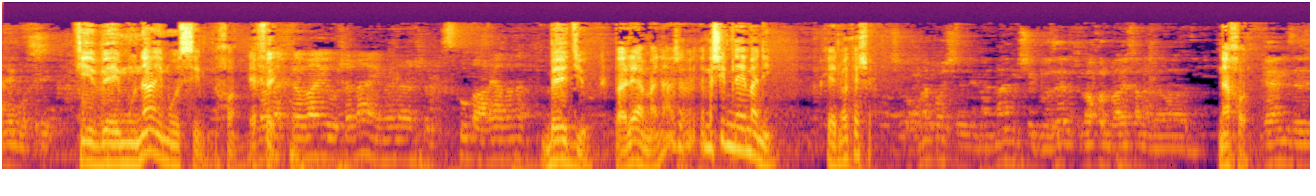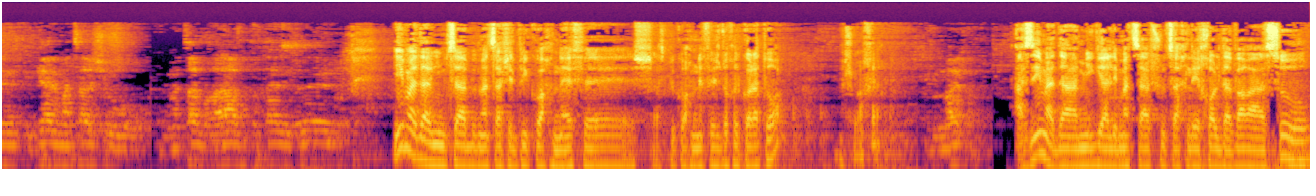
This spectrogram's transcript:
הם עושים. כי באמונה הם עושים, נכון, יפה. לא בהקרבה ירושלים, אלא שפסקו בעלי אמנה. בדיוק, בעלי אמנה, אנשים נאמנים. כן, בבקשה. לא יכול לברך על הדבר הזה. נכון. גם אם זה הגיע למצב שהוא במצב רעב טוטאלי, זה... אם אדם נמצא במצב של פיקוח נפש, אז פיקוח נפש דוחה כל התורה, משהו אחר. אז אם אדם הגיע למצב שהוא צריך לאכול דבר האסור,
